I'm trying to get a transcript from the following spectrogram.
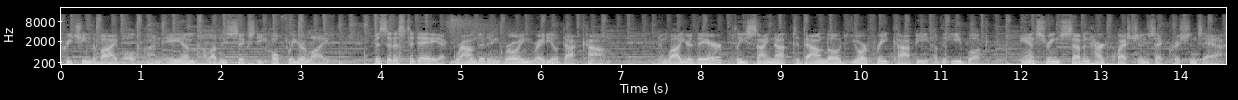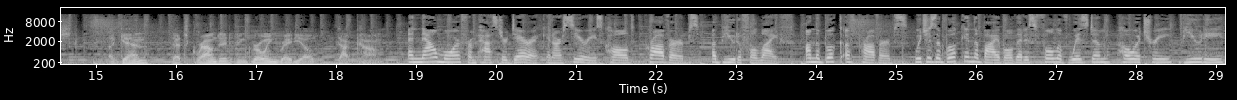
preaching the Bible on AM 1160 Hope for Your Life, Visit us today at groundedandgrowingradio.com. And while you're there, please sign up to download your free copy of the ebook, Answering Seven Hard Questions That Christians Ask. Again, that's groundedandgrowingradio.com. And now more from Pastor Derek in our series called Proverbs, A Beautiful Life, on the book of Proverbs, which is a book in the Bible that is full of wisdom, poetry, beauty,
